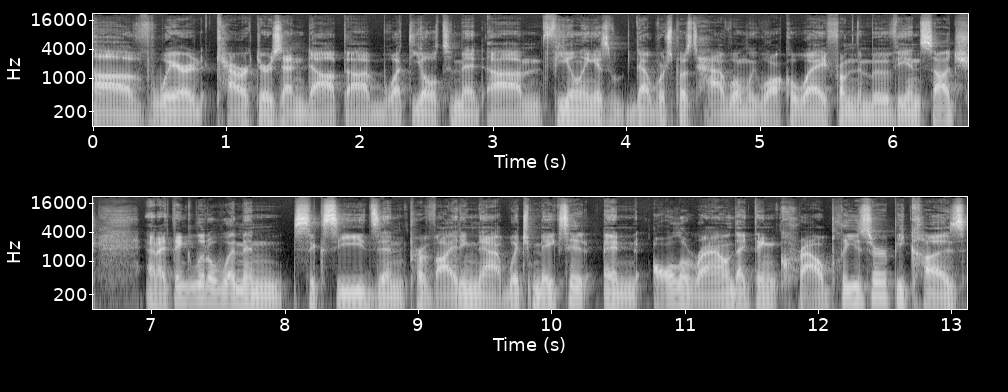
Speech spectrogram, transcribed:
of where characters end up, uh, what the ultimate um, feeling is that we're supposed to have when we walk away from the movie and such. And I think Little Women succeeds in providing that, which makes it an all around, I think, crowd pleaser because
